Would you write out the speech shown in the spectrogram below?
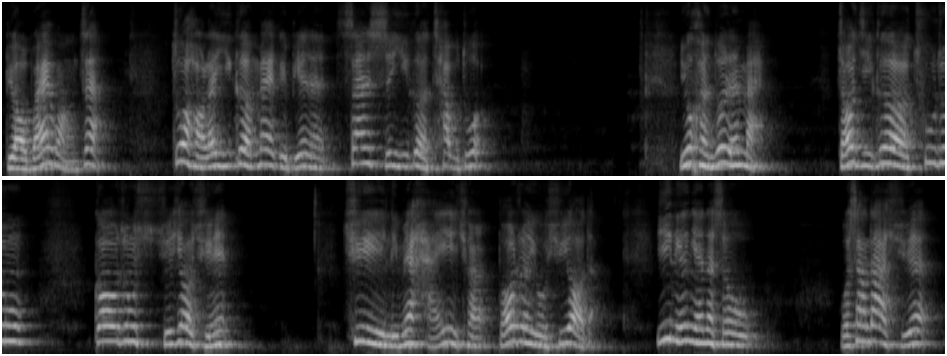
表白网站做好了一个卖给别人，三十一个差不多。有很多人买，找几个初中、高中学校群，去里面喊一圈，保准有需要的。一零年的时候，我上大学，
